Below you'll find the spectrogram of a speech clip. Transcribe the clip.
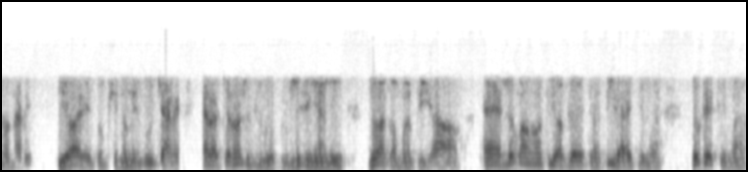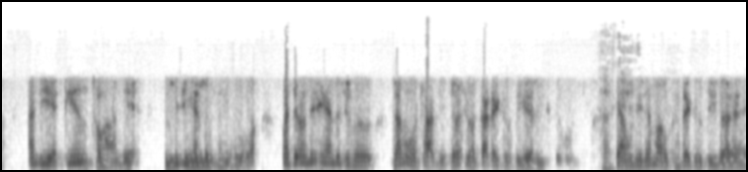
လွန်တာတွေဒီရောတွေကိုဖြစ်လုံးနေကုန်ကြတယ်အဲ့တော့ကျွန်တော်လူလူကိုလက်ကျင်ကန်းလေးလောကကောင်းမှပြီးအောင်အဲလောကကောင်းကောင်းပြီးအောင်ပြောကျွန်တော်တည်လာတဲ့အချိန်မှာလုပ်တဲ့အချိန်မှာအန်ဒီရဲ့ကင်းစွာနဲ့လက်ကျင်ကန်းလုပ်နိုင်ဖို့ပေါ့မကျွန်တော်လက်ကျင်ကန်းလုပ်ကျွန်တော်လမ်းပေါ်ထပြီးကျွန်တော်ကျွန်တော်ကားတိုက်ထုတ်ပေးရတဲ့လူတွေပေါ့။ကျောင်းနေထဲမှာကားတိုက်ထုတ်ပေးသွားတဲ့ဟာ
